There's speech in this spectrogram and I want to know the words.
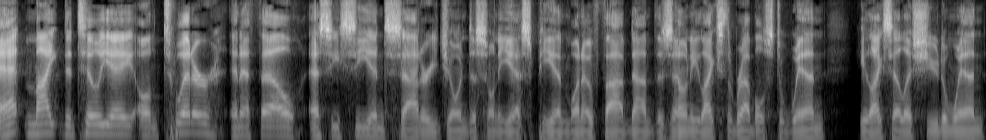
At Mike Detillier on Twitter, NFL, SEC Insider. He joined us on ESPN 1059 The Zone. He likes the Rebels to win, he likes LSU to win.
